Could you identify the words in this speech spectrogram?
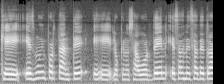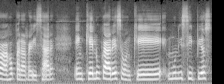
que es muy importante eh, lo que nos aborden esas mesas de trabajo para revisar en qué lugares o en qué municipios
